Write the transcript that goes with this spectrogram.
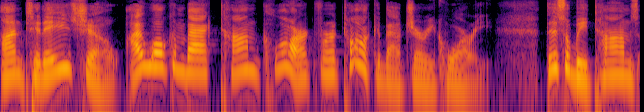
On today's show, I welcome back Tom Clark for a talk about Jerry Quarry. This will be Tom's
